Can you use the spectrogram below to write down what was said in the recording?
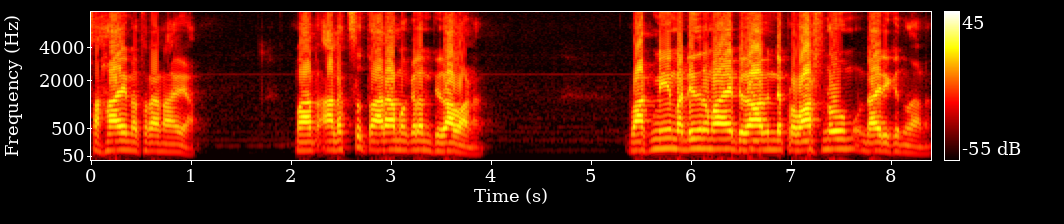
സഹായ മെത്രാനായ മാർ അലക്സ് താരാമംഗലം പിതാവാണ്. വാഗ്മിയും പണ്ഡിതനുമായ പിതാവിന്റെ പ്രഭാഷണവും ഉണ്ടായിരിക്കുന്നതാണ്.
